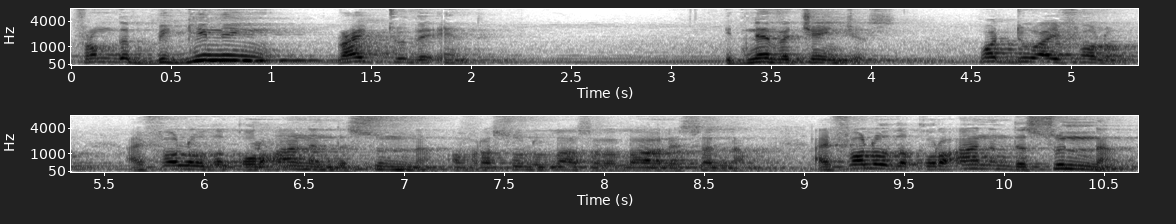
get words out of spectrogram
from the beginning right to the end. It never changes. What do I follow? I follow the Quran and the Sunnah of Rasulullah sallallahu alaihi wasallam. I follow the Quran and the Sunnah,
